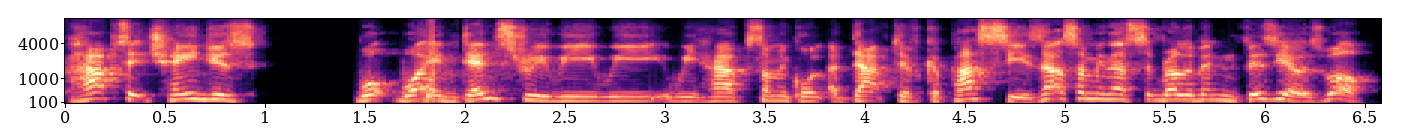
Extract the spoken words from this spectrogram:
perhaps it changes what what in dentistry we we we have something called adaptive capacity. Is that something that's relevant in physio as well?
